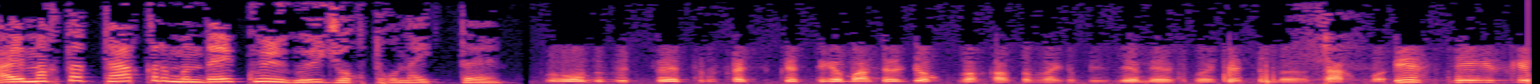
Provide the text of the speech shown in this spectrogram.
аймакта такыр мындай көйгөй жоктугун айтты кетти деген маселе жок кудайга кааласа мынакей биздин эмебиз боюнчачы так биз негизги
